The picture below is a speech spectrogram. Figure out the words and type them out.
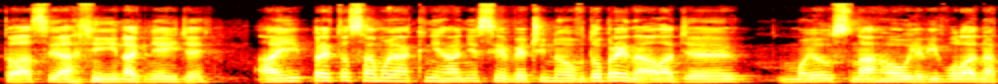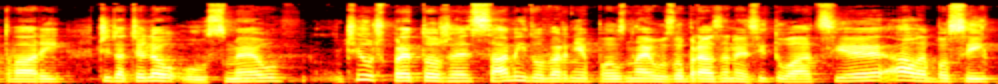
to asi ani inak nejde. Aj preto sa moja kniha nesie väčšinou v dobrej nálade. Mojou snahou je vyvolať na tvári čitateľov úsmev, či už preto, že sami dôverne poznajú zobrazené situácie, alebo si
